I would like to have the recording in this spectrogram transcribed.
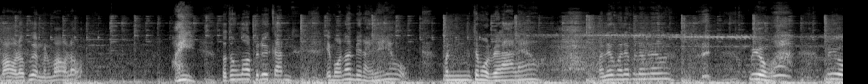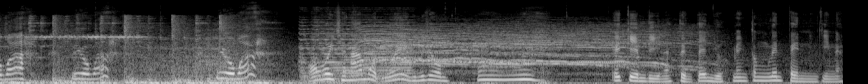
เบ้าแล้วเพื่อนมันเบ้าแล้วไปเราต้องรอดไปด้วยกันไอ้หมอนั่นไปไหนแล้ว มันจะหมดเวลาแล้ว มาเร็วมาเร็วมาเร็วมาเร็ววิ่งออกมาวิ่งออกมาวิ่งออกมาวิ่งออกมาโอ้ยชนะหมดเว้ยคุณผู้ชมโอ้ยไอ้เกมดีนะตื่นเต้นอยู่แม่งต้องเล่นเป็นจริงๆนะ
